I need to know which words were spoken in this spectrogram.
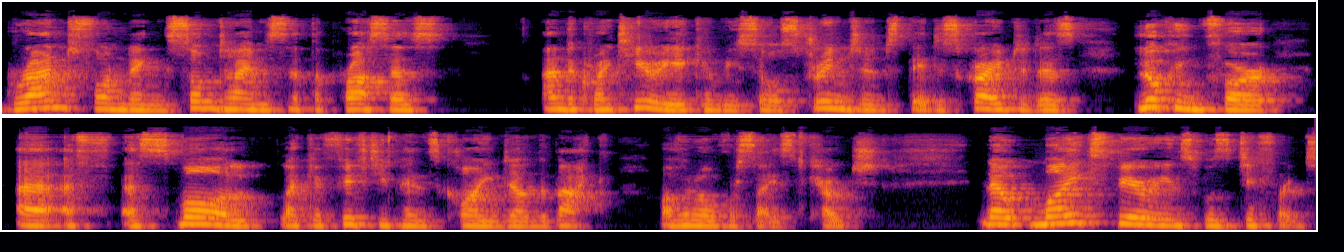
grant funding sometimes that the process and the criteria can be so stringent. They described it as looking for a, a, small, like a 50 pence coin down the back of an oversized couch. Now, my experience was different.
